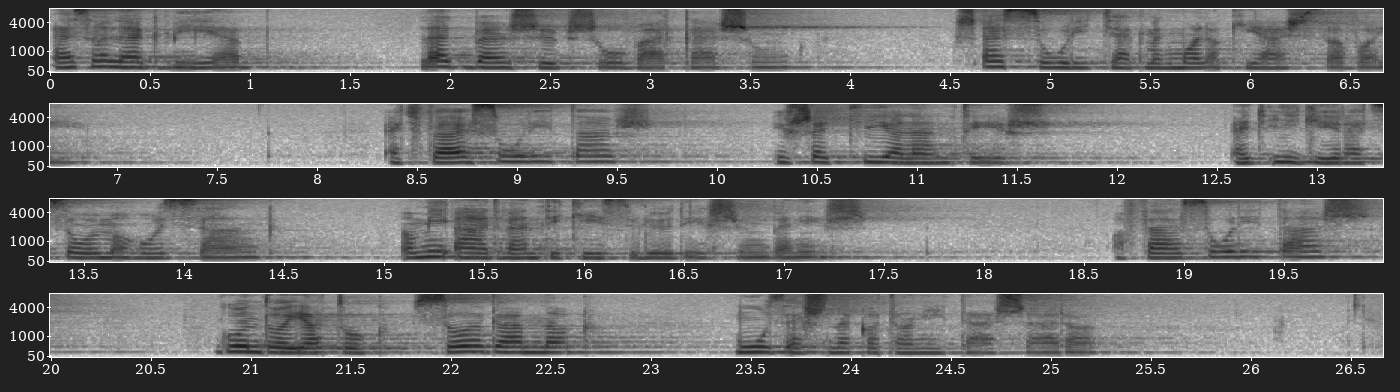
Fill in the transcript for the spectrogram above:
Ez a legmélyebb, legbensőbb sóvárkásunk, és ezt szólítják meg Malakiás szavai. Egy felszólítás és egy kijelentés, egy ígéret szól ma hozzánk, a mi adventi készülődésünkben is. A felszólítás, gondoljatok szolgámnak, Mózesnek a tanítására.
